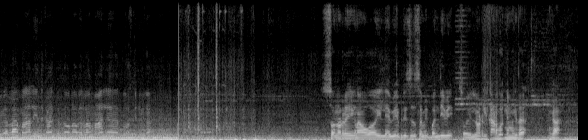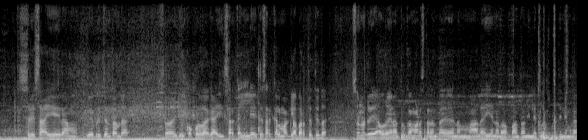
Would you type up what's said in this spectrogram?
ಇವೆಲ್ಲ ಮಾಲ್ ಹಿಂದೆ ಕಾಣ್ತಿರ್ತಾವಲ್ಲ, ಅವೆಲ್ಲ ಮಾಲ್ ತೋರಿಸ್ತೀನಿ ನಿಮ್ಗೆ ಸೊ ನೋಡ್ರಿ, ಈಗ ನಾವು ಇಲ್ಲಿ ವೇ ಬ್ರಿಡ್ಜ್ ಸಮೀಪ ಬಂದೀವಿ. ಸೊ ಇಲ್ಲಿ ನೋಡ್ರಿ, ಇಲ್ಲಿ ಕಾಣ್ಬೋದು ನಿಮಗಿದೆ. ಈಗ ಶ್ರೀ ಸಾಯಿರಾಮ್ ವೇ ಬ್ರಿಡ್ಜ್ ಅಂತಂದ. ಸೊ ಇದು ಕೊಪ್ಪಳದಾಗ ಈ ಸರ್ಕಲ್ ಇಲ್ಲೇ ಐತೆ ಸರ್ಕಲ್ ಮಗ್ಲ ಬರ್ತೈತಿ ಇದು. ಸೊ ನೋಡ್ರಿ, ಅವ್ರು ಏನೋ ತೂಕ ಮಾಡಿಸ್ತಾರಂತ ನಮ್ಮ ಮಾಲ ಏನದಪ್ಪ ಅಂತಂದು ಇಲ್ಲೇ ತೋರಿಸ್ಬಿಡ್ತೀನಿ ನಿಮ್ಗೆ.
